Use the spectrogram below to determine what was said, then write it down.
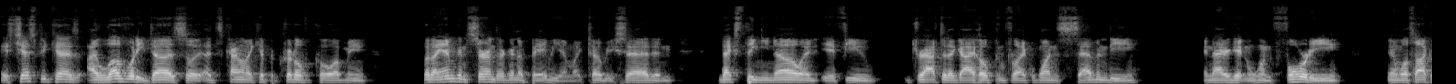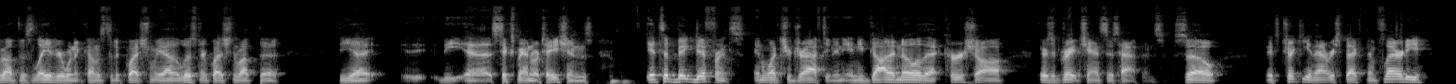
It's just because I love what he does. So it's kind of like hypocritical of me, but I am concerned they're going to baby him, like Toby said. And next thing you know, and if you drafted a guy hoping for like 170 and now you're getting 140, and we'll talk about this later when it comes to the question we had a listener question about the the uh, the uh, six man rotations it's a big difference in what you're drafting. And, and you got to know that Kershaw, there's a great chance this happens. So it's tricky in that respect. Then Flaherty,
